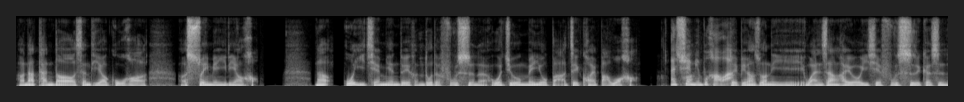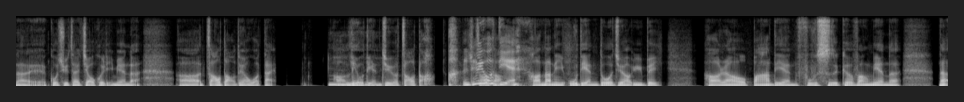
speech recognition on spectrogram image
啊，那谈到身体要顾好，呃，睡眠一定要好。那我以前面对很多的服饰呢，我就没有把这块把握好。那、睡眠不好啊。对比方说，你晚上还有一些服饰，可是呢，过去在教会里面呢，呃，早祷都要我带，啊，嗯六点就有早祷。六点，好，那你五点多就要预备，好，然后八点服饰各方面呢。那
